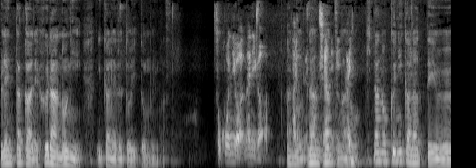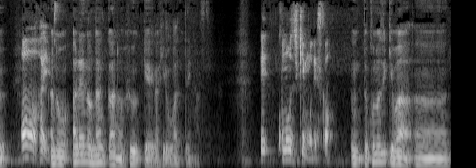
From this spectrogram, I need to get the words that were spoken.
レンタカーで富良野に行かれるといいと思います。そこには何があるんですか？なんちなんつうの、はい。あの北の国からっていうああはい。あのあれのなんかあの風景が広がっていますえこの時期もですか？うんとこの時期はうーん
